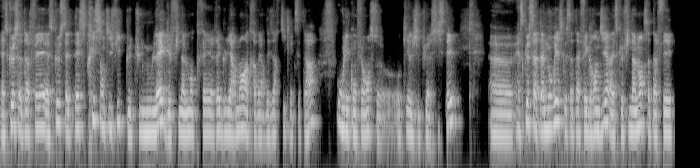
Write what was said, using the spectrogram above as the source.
Est-ce que ça t'a fait, est-ce que cet esprit scientifique que tu nous lègues finalement très régulièrement à travers des articles, etc., ou les conférences euh, auxquelles j'ai pu assister, euh, est-ce que ça t'a nourri, est-ce que ça t'a fait grandir, est-ce que finalement ça t'a fait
